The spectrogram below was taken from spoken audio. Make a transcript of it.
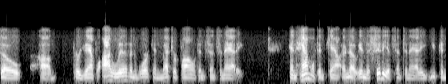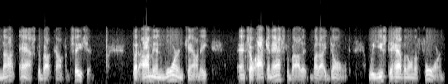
So, um, for example, I live and work in metropolitan Cincinnati. In Hamilton County, no, in the city of Cincinnati, you cannot ask about compensation. But I'm in Warren County, and so I can ask about it, but I don't. We used to have it on a form,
